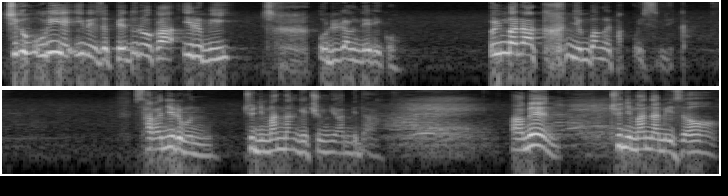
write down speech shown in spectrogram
지금 우리의 입에서 베드로가 이름이 참 오르락 내리고 얼마나 큰 영광을 받고 있습니까? 사랑 여러분, 주님 만나는 게 중요합니다. 아멘. 주님 만남에 있어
